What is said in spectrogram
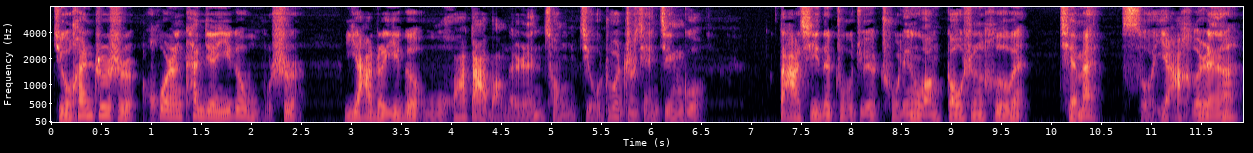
酒酣之时，忽然看见一个武士押着一个五花大绑的人从酒桌之前经过。大戏的主角楚灵王高声喝问。且慢，所押何人啊？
